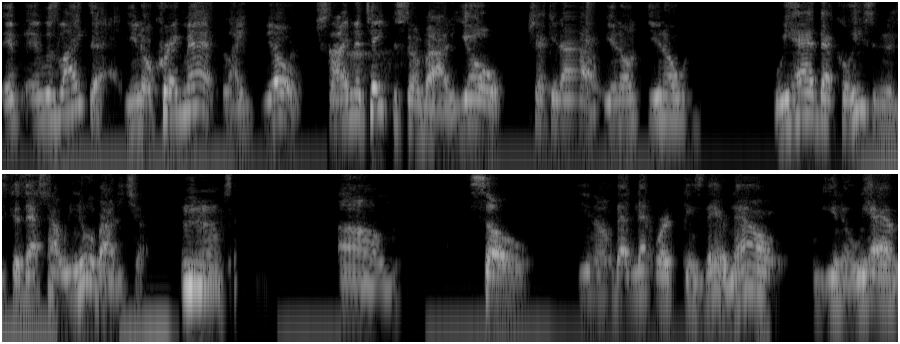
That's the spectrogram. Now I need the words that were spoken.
it, it was like that. You know, Craig Mack, like, yo, sliding a tape to somebody. Yo, check it out. You know, you know, we had that cohesiveness because that's how we knew about each other. You know what I'm saying? Um, so, you know, that networking's there. Now, you know, we have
